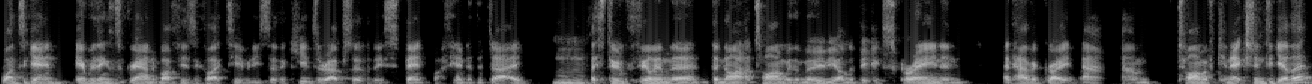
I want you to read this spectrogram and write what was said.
once again, everything's grounded by physical activity. So the kids are absolutely spent by the end of the day. Mm. They still fill in the the night time with a movie on the big screen and and have a great um, time of connection together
